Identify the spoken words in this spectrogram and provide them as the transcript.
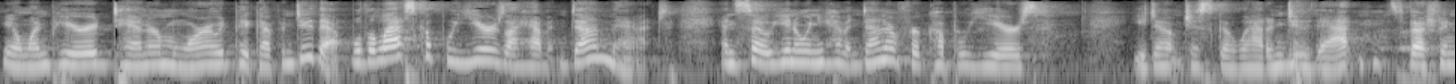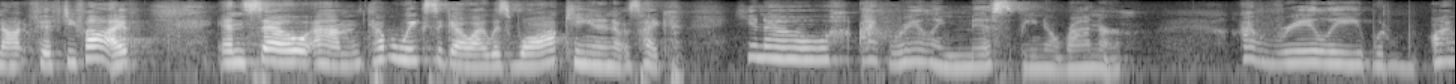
you know, one period, 10 or more, I would pick up and do that. Well, the last couple years, I haven't done that. And so, you know, when you haven't done it for a couple years, you don't just go out and do that, especially not at 55. And so, um, a couple weeks ago, I was walking, and it was like, you know, I really miss being a runner. I really would I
